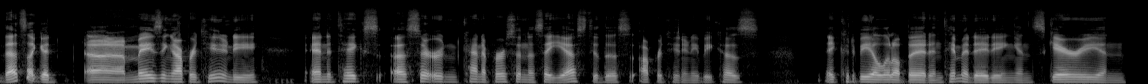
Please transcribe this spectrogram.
That's like a uh, amazing opportunity, and it takes a certain kind of person to say yes to this opportunity because it could be a little bit intimidating and scary. And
